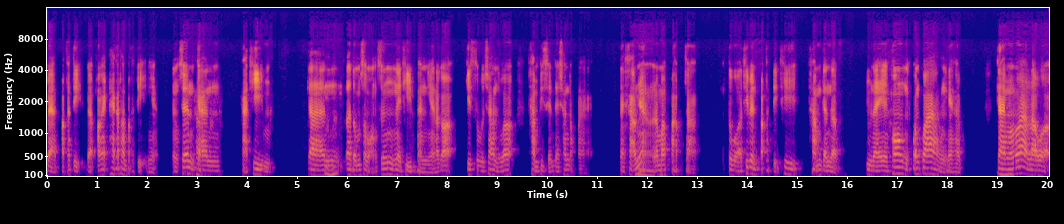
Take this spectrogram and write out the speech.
แบบปกติแบบ hackathon ปกติเนี่ยอย่างเช่นครับการหาทีม การอือฮึระดมสมองซึ่งในทีมกันเนี่ย แล้วก็คิด solution หรือว่าทำ presentation ออกมา แต่คราวเนี้ยอืมเรามาปรับจาก ตัวที่เป็นปกติที่ทำกันแบบ อยู่ในห้องกว้างๆอย่างเงี้ยครับกลายมาว่าเราอะ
